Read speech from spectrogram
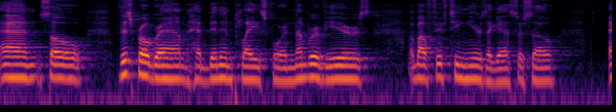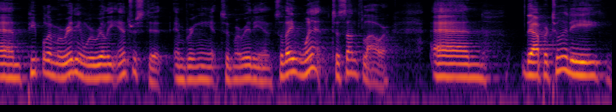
And so this program had been in place for a number of years, about 15 years, I guess, or so. And people in Meridian were really interested in bringing it to Meridian. So they went to Sunflower. And the opportunity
